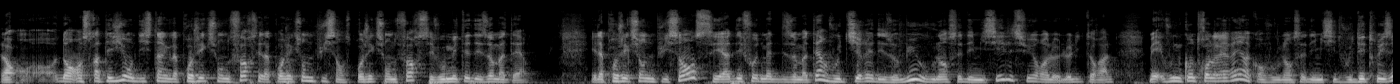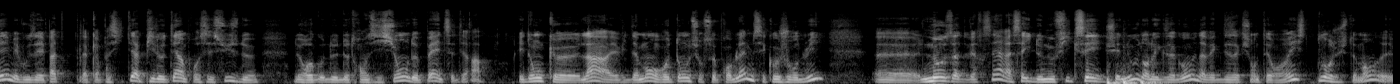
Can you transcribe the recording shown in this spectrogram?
Alors, en stratégie, on distingue la projection de force et la projection de puissance. Projection de force, c'est vous mettez des hommes à terre. Et la projection de puissance, c'est à défaut de mettre des hommes à terre, vous tirez des obus ou vous lancez des missiles sur le, littoral. Mais vous ne contrôlerez rien quand vous lancez des missiles. Vous détruisez, mais vous n'avez pas la capacité à piloter un processus de, transition, de paix, etc. Et donc euh, là, évidemment, on retombe sur ce problème, c'est qu'aujourd'hui, euh, nos adversaires essayent de nous fixer chez nous, dans l'Hexagone, avec des actions terroristes, pour justement euh,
